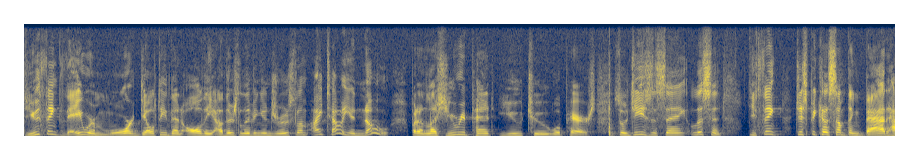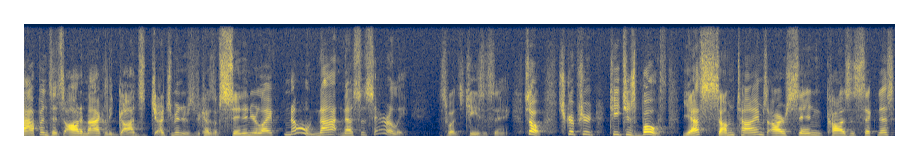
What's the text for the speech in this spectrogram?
Do you think they were more guilty than all the others living in Jerusalem? I tell you, no. But unless you repent, you too will perish. So Jesus is saying, listen, do you think just because something bad happens, it's automatically God's judgment? It's because of sin in your life? No, not necessarily. Is what Jesus saying. So, Scripture teaches both. Yes, sometimes our sin causes sickness,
